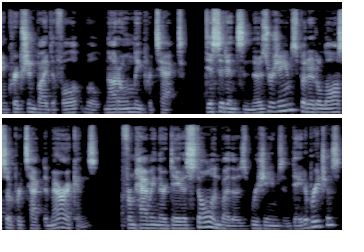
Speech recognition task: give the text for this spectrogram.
encryption by default will not only protect dissidents in those regimes, but it'll also protect Americans from having their data stolen by those regimes and data breaches.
